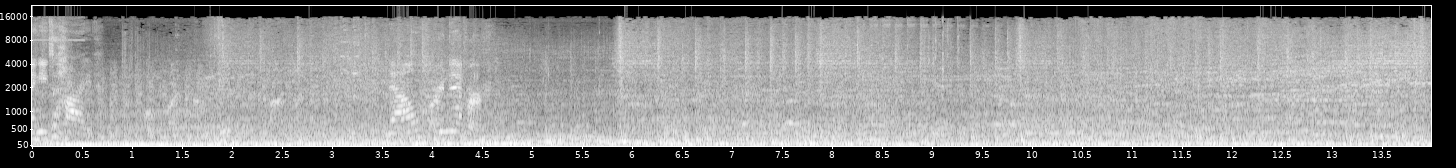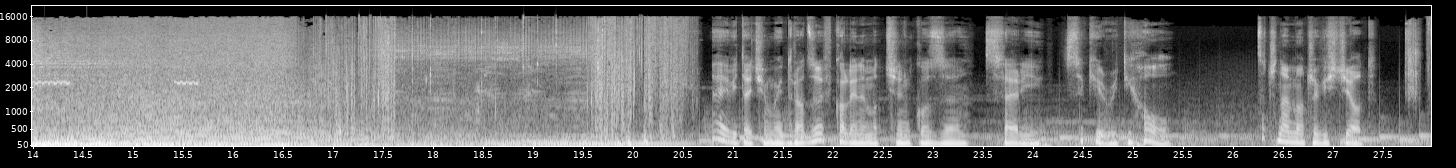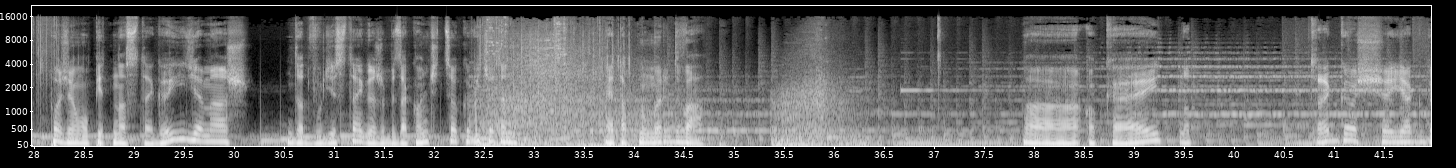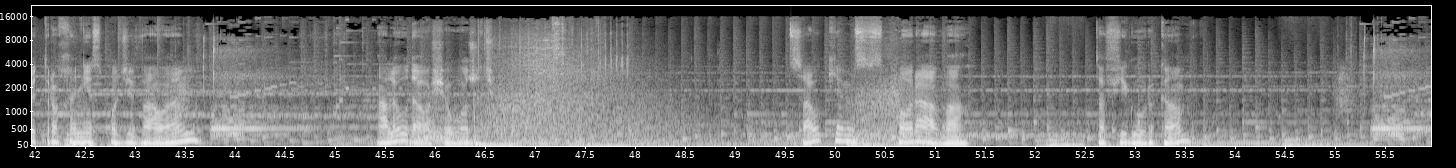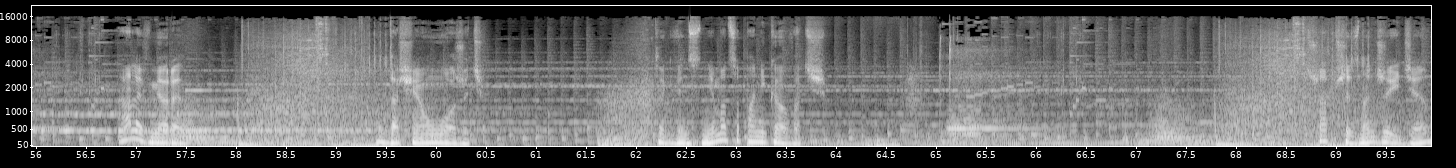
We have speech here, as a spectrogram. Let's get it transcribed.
I need to hide. Now or never. Hej, witajcie moi drodzy w kolejnym odcinku z serii Security Hall. Zaczynamy oczywiście od poziomu 15 i idziemy aż do 20, żeby zakończyć całkowicie ten etap numer 2. A, Okej, no tego się jakby trochę nie spodziewałem, ale udało się ułożyć. Całkiem sporawa ta figurka. Ale w miarę da się ułożyć. Tak więc nie ma co panikować. Trzeba przyznać, że idzie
